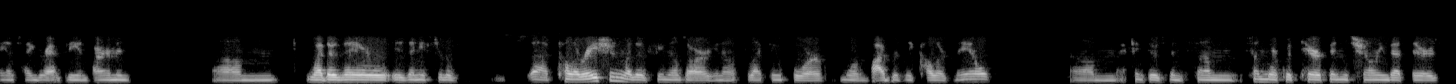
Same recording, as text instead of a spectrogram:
anti-gravity environment. Um, whether there is any sort of uh, coloration, whether females are you know selecting for more vibrantly colored males. Um, I think there's been some some work with terrapins showing that there's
